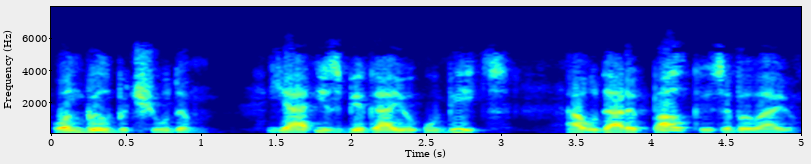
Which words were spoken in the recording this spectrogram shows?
он был бы чудом. Я избегаю убийц, а удары палкой забываю.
